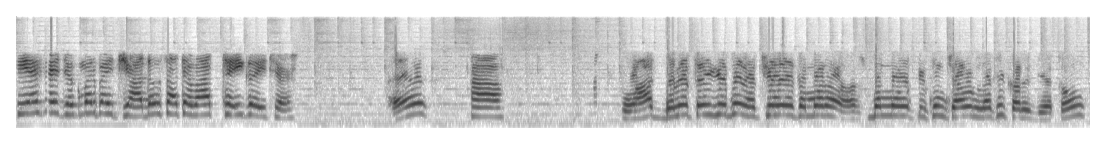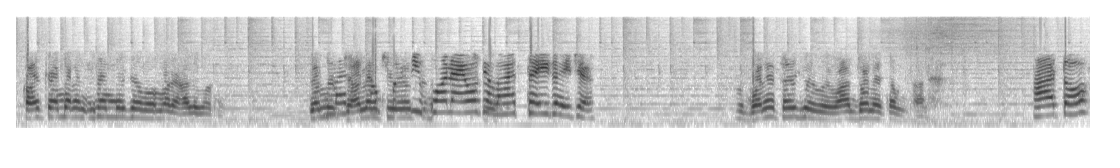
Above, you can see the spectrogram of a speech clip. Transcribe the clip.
પીએસઆઈ જગમરભાઈ જાદવ સાથે વાત થઈ ગઈ છે. હે? હા. વાત ભલે થઈ ગઈ બેન અત્યારે તમારા હસબન્ડ ને ટિફિન ચાલુ નથી કરી દેતો કારણ કે અમારા નિયમ મુજબ અમારે હાલવાનું. જમીન મને ચાલન છે ફોન આવ્યો કે વાત થઈ ગઈ છે. ભલે થઈ ગયું હોય વાંધો નહીં તમ તારે. હા તો?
